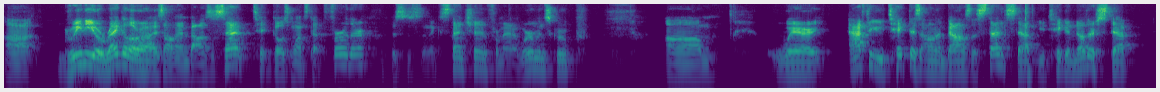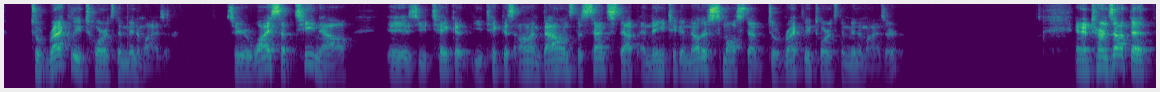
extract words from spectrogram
Uh, greedy or regularized online balanced descent goes one step further. This is an extension from Adam Wierman's group, um, where after you take this online balanced descent step, you take another step directly towards the minimizer. So your y sub t now is you take a you take this online balanced descent step, and then you take another small step directly towards the minimizer. And it turns out that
